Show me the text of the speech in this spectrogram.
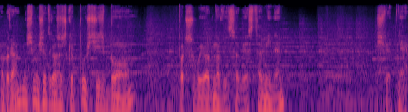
Dobra, musimy się troszeczkę puścić, bo potrzebuję odnowić sobie staminę. Świetnie.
